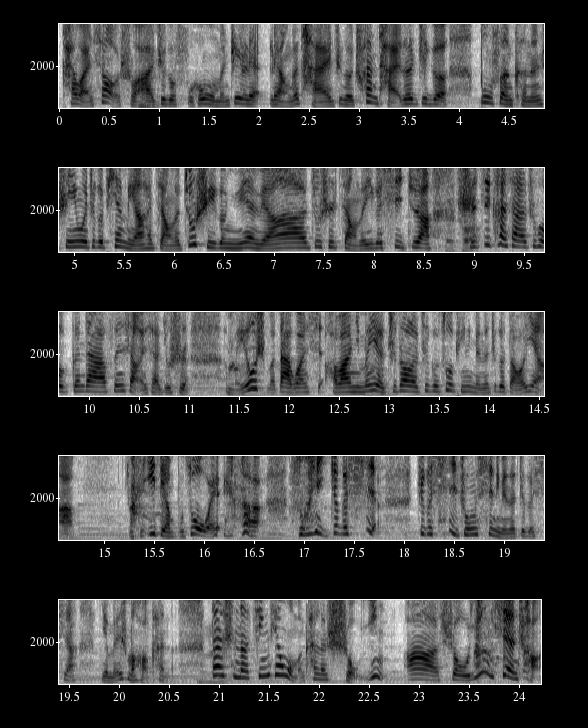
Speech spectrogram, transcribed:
开玩笑说啊，这个符合我们这两两个台这个串台的这个部分，可能是因为这个片名啊，它讲的就是一个女演员啊，就是讲的一个戏剧啊。实际看下来之后，跟大家分享一下，就是没有什么大关系，好吧？你们也知道了，这个作品里面的这个导演啊。就是一点不作为，哈，所以这个戏，这个戏中戏里面的这个戏啊，也没什么好看的。但是呢，今天我们看了首映啊，首映现场，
